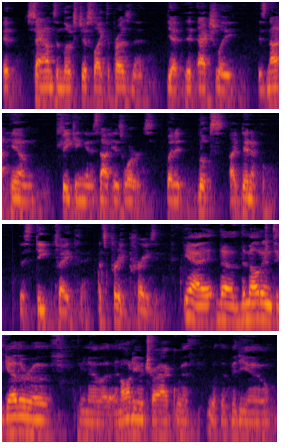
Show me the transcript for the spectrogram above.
it sounds and looks just like the president, yet it actually is not him speaking and it's not his words, but it looks identical. This deep fake thing. That's pretty crazy. Yeah, the the melding together of you know an audio track with with a video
